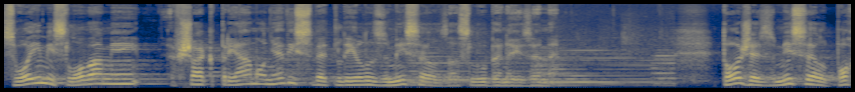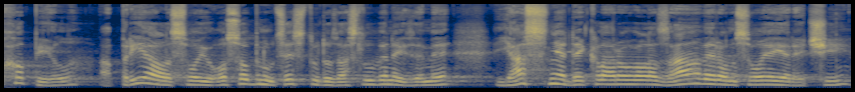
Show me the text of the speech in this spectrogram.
Svojimi slovami však priamo nevysvetlil zmysel zaslúbenej zeme. To, že zmysel pochopil a prijal svoju osobnú cestu do zaslúbenej zeme, jasne deklarovala záverom svojej reči,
